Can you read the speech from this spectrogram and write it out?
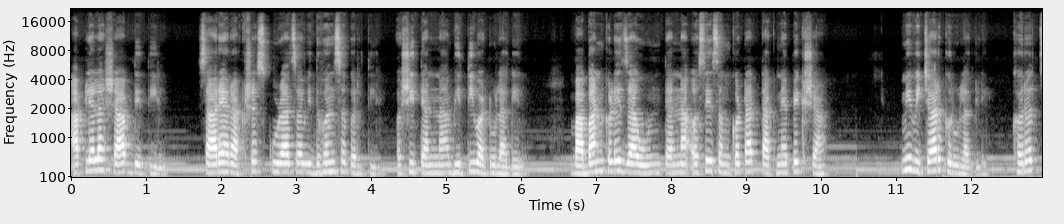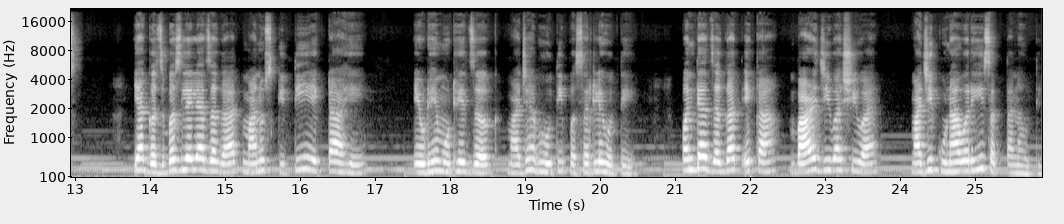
आपल्याला शाप देतील साऱ्या राक्षस कुळाचा विध्वंस करतील अशी त्यांना भीती वाटू लागेल. बाबांकडे जाऊन त्यांना असे संकटात टाकण्यापेक्षा मी विचार करू लागले. खरंच? या गजबजलेल्या जगात माणूस किती एकटा आहे एवढे मोठे जग माझ्या भोवती पसरले होते. पण त्या जगात एका बाळजीवाशिवाय माझी कुणावरही सत्ता नव्हती.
